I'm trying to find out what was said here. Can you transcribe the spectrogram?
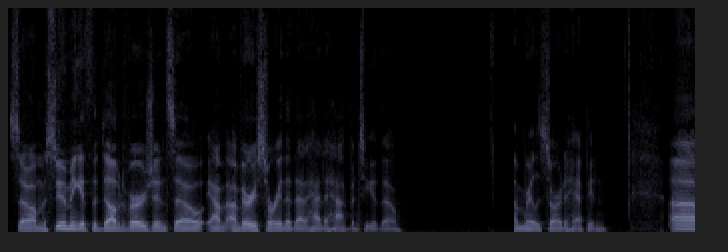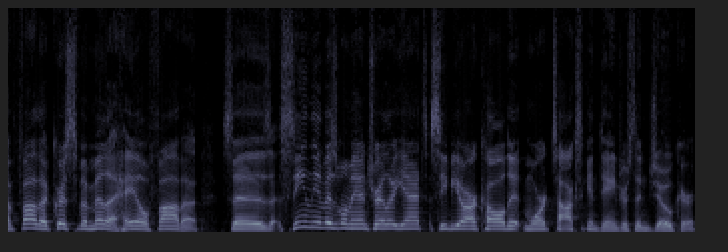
So I'm assuming it's the dubbed version. So I'm, I'm very sorry that that had to happen to you, though. I'm really sorry to happen. Uh, Father Christopher Miller, hail Father, says, Seen the Invisible Man trailer yet? CBR called it more toxic and dangerous than Joker.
